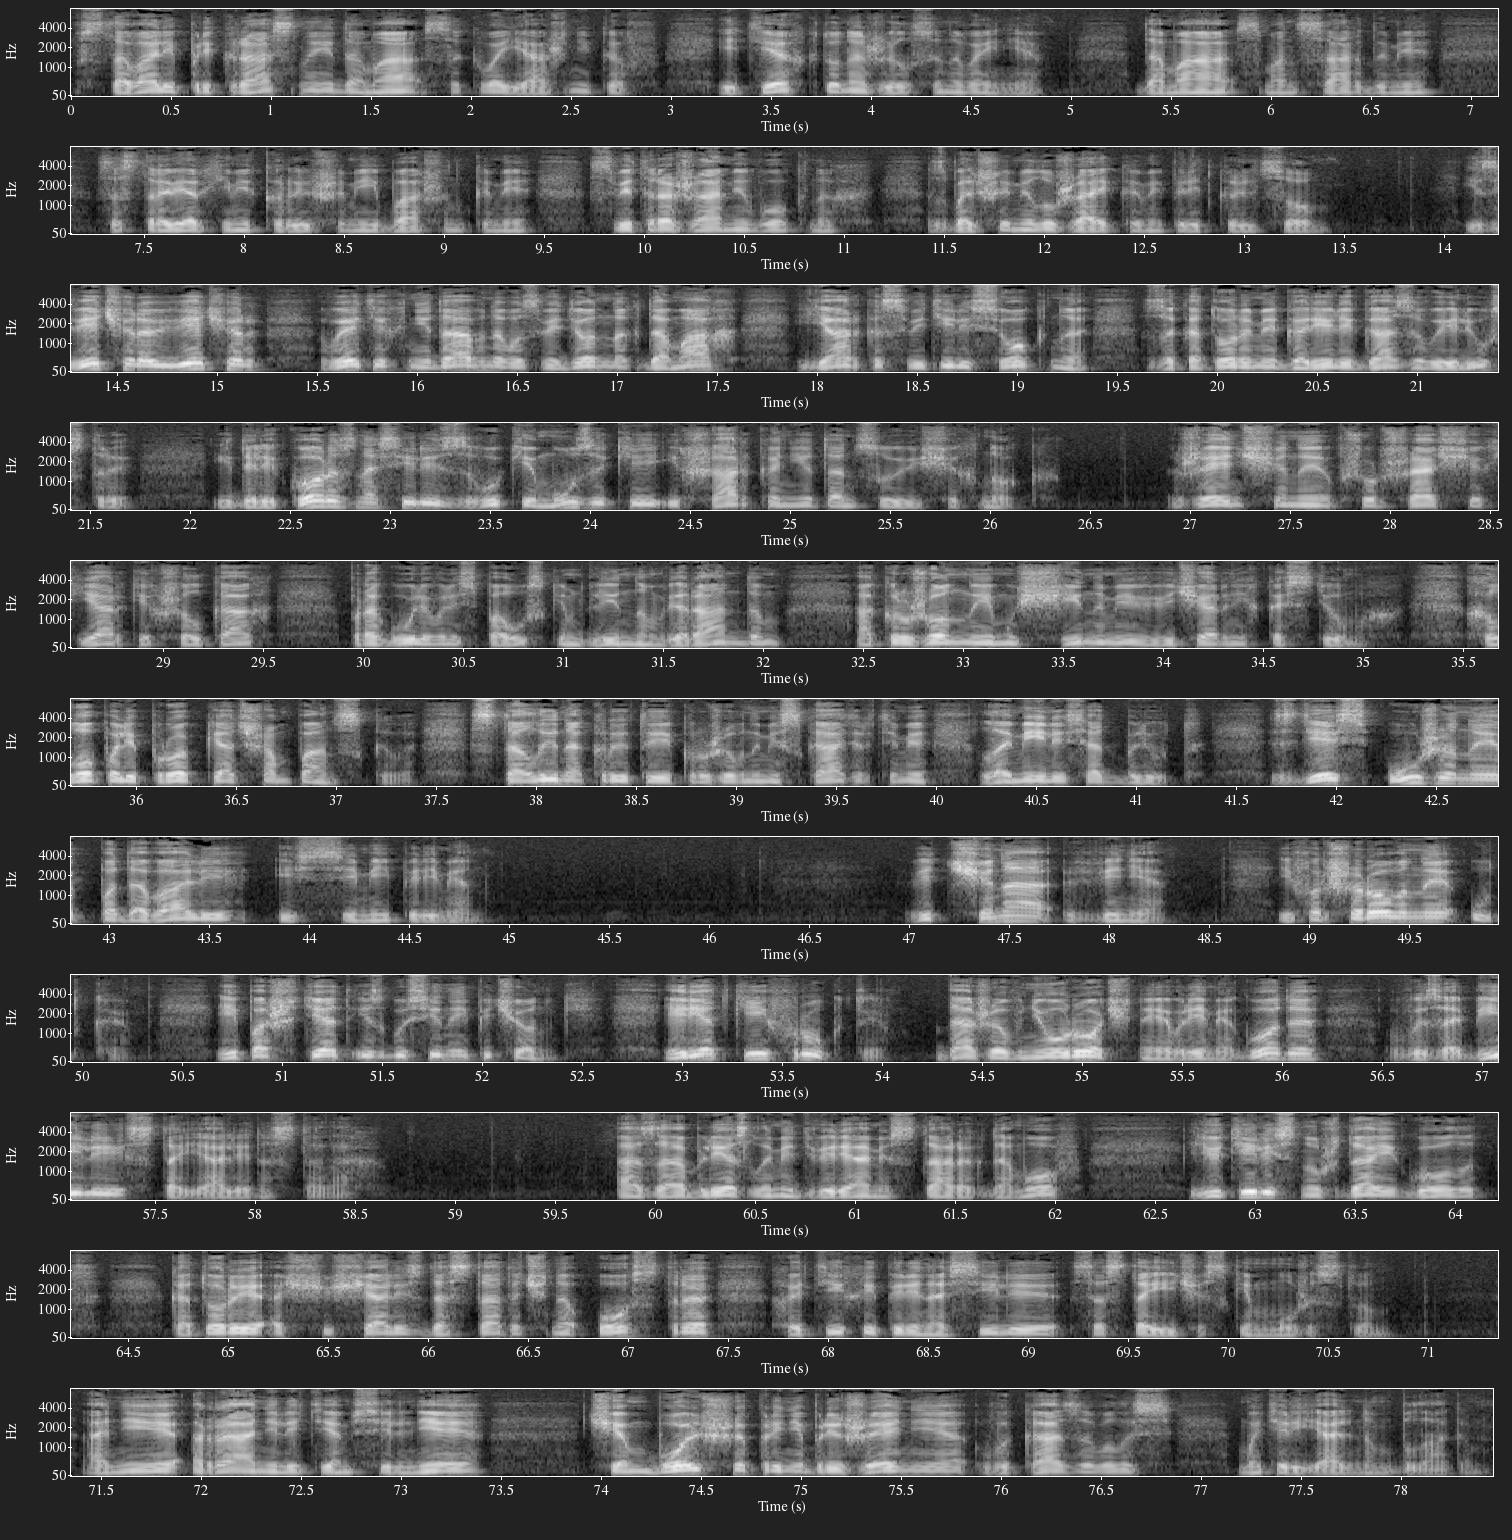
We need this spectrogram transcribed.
вставали прекрасные дома саквояжников и тех, кто нажился на войне. Дома с мансардами, с островерхими крышами и башенками, с витражами в окнах, с большими лужайками перед крыльцом. Из вечера в вечер в этих недавно возведенных домах ярко светились окна, за которыми горели газовые люстры, и далеко разносились звуки музыки и шарканье танцующих ног. Женщины в шуршащих ярких шелках прогуливались по узким длинным верандам, окруженные мужчинами в вечерних костюмах. Хлопали пробки от шампанского, столы, накрытые кружевными скатертями, ломились от блюд. Здесь ужины подавали из семи перемен. Ветчина в вине, и фаршированная утка, и паштет из гусиной печенки, и редкие фрукты, даже в неурочное время года в изобилии стояли на столах. А за облезлыми дверями старых домов ютились нужда и голод, которые ощущались достаточно остро, хоть их и переносили со стоическим мужеством. Они ранили тем сильнее, чем больше пренебрежения выказывалось материальным благом.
